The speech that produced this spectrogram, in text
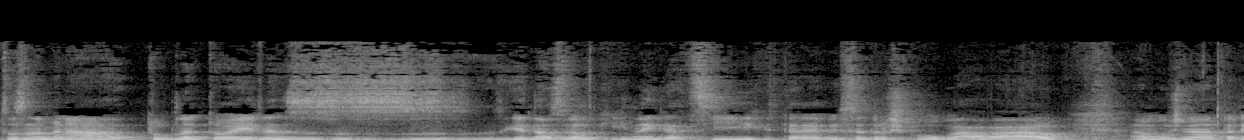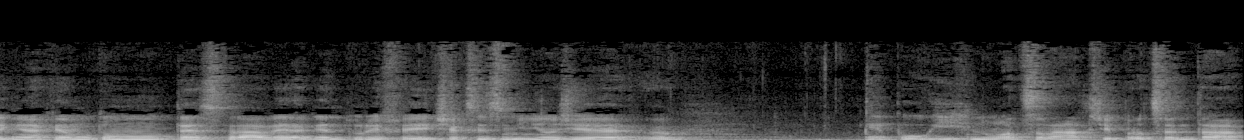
To znamená, tohle je jeden z, jedna z velkých negací, které by se trošku obával a možná tady k nějakému tomu té zprávě agentury Fitch, jak jsi zmínil, že eh, je pouhých 0,3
